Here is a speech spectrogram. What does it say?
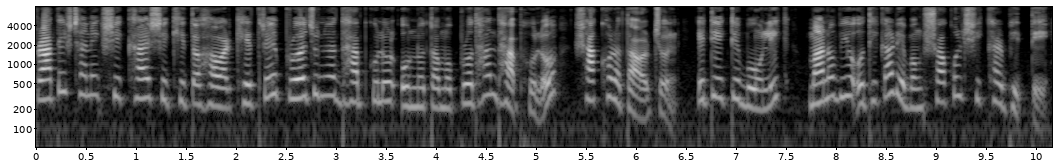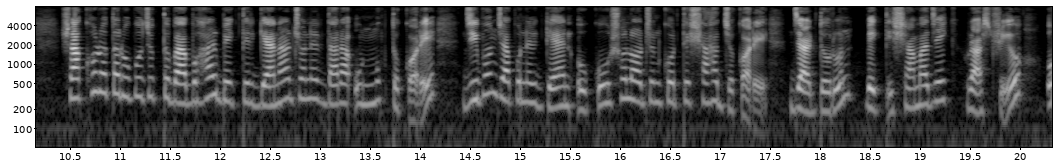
প্রাতিষ্ঠানিক শিক্ষায় শিক্ষিত হওয়ার ক্ষেত্রে প্রয়োজনীয় ধাপগুলোর অন্যতম প্রধান ধাপ হল সাক্ষরতা অর্জন। এটি একটি মৌলিক, মানবীয় অধিকার এবং সকল শিক্ষার ভিত্তি। সাক্ষরতার উপযুক্ত ব্যবহার ব্যক্তির জ্ঞানার্জনের দ্বারা উন্মুক্ত করে, জীবনযাপনের জ্ঞান ও কৌশল অর্জন করতে সাহায্য করে, যার দরুন ব্যক্তি সামাজিক, রাষ্ট্রীয় ও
